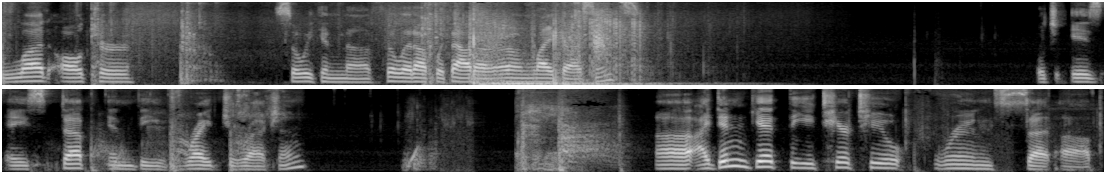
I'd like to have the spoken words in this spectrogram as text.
blood altar so we can uh, fill it up without our own life essence. which is a step in the right direction. Uh, I didn't get the tier 2 rune set up,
